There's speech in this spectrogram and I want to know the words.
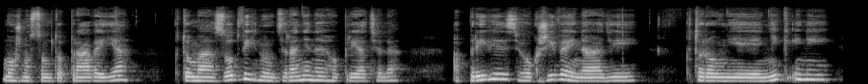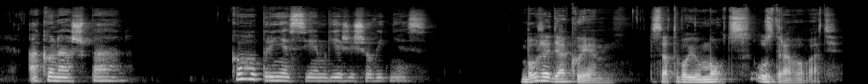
Možno som to práve ja, kto má zodvihnúť zraneného priateľa a priviesť ho k živej nádeji, ktorou nie je nik iný ako náš Pán. Koho prinesiem k Ježišovi dnes? Bože, ďakujem za Tvoju moc uzdravovať.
